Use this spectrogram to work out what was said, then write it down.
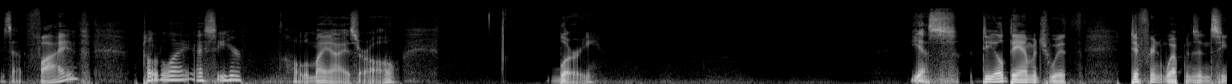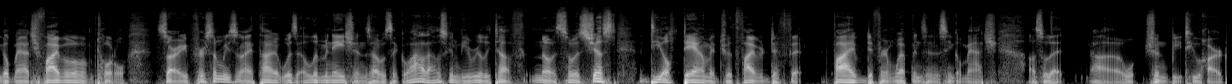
is that five total? I, I see here. Hold on, my eyes are all blurry. Yes, deal damage with different weapons in a single match, five of them total. Sorry, for some reason I thought it was eliminations. I was like, wow, that was going to be really tough. No, so it's just deal damage with five different five different weapons in a single match, uh, so that uh, shouldn't be too hard.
